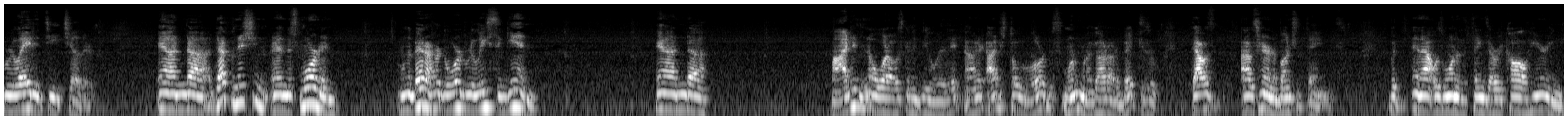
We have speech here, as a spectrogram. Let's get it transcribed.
related to each other. And uh, definition. And this morning on the bed, I heard the word release again. And uh, I didn't know what I was going to do with it. I, I just told the Lord this morning when I got out of bed because that was I was hearing a bunch of things, but and that was one of the things I recall hearing,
